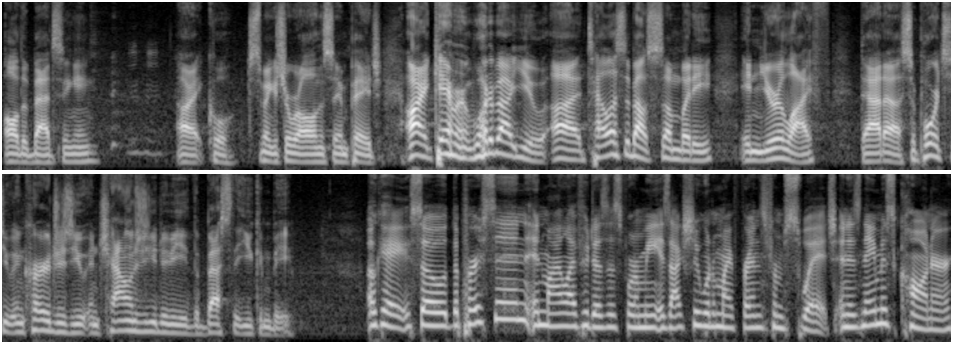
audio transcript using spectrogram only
all the bad singing. All right, cool. Just making sure we're all on the same page. All right, Cameron, what about you? Uh, tell us about somebody in your life that uh, supports you, encourages you, and challenges you to be the best that you can be. Okay, so the person in my life who does this for me is actually one of my friends from Switch, and his name is Connor.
